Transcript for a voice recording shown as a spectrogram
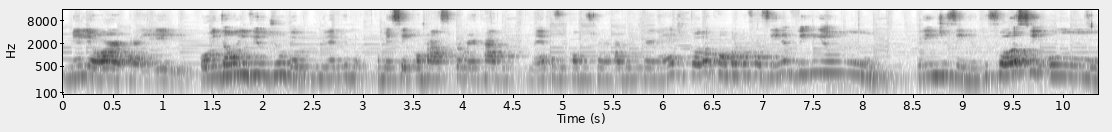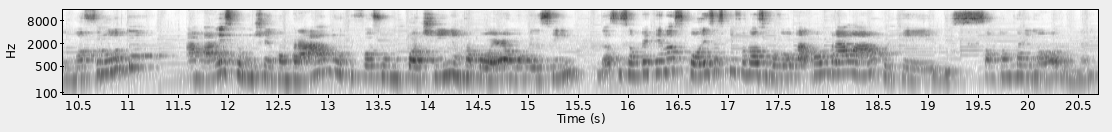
melhor para ele. Ou então envio de um. Eu me lembro que comecei a comprar no supermercado, né? Fazer compra no supermercado na internet, toda compra que eu fazia vinha um brindezinho, que fosse um- uma fruta a mais que eu não tinha comprado, que fosse um potinho, um Tupperware, alguma coisa assim. Então, assim, são pequenas coisas que, nossa, eu vou voltar a comprar lá, porque eles são tão carinhosos, né?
